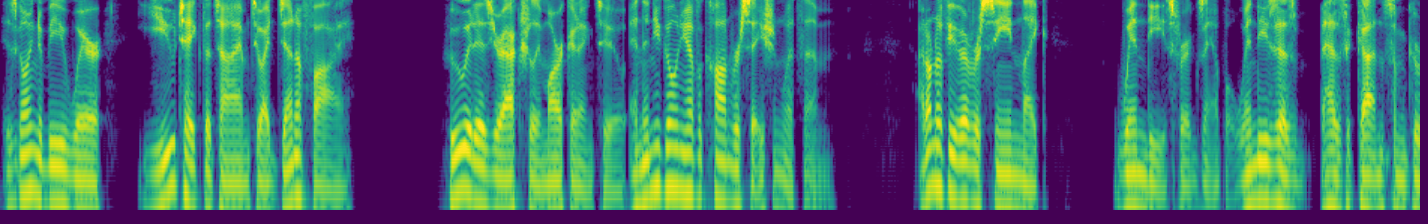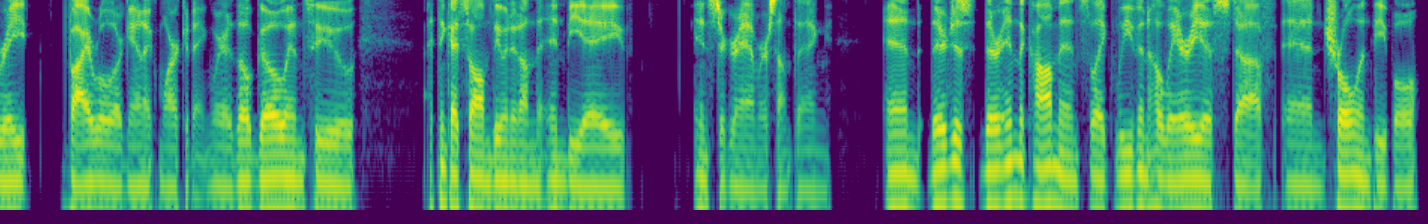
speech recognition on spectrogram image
is going to be where you take the time to identify who it is you're actually marketing to, and then you go and you have a conversation with them. I don't know if you've ever seen like Wendy's, for example. Wendy's has has gotten some great viral organic marketing where they'll go into I think I saw them doing it on the NBA Instagram or something. And they're just they're in the comments like leaving hilarious stuff and trolling people.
